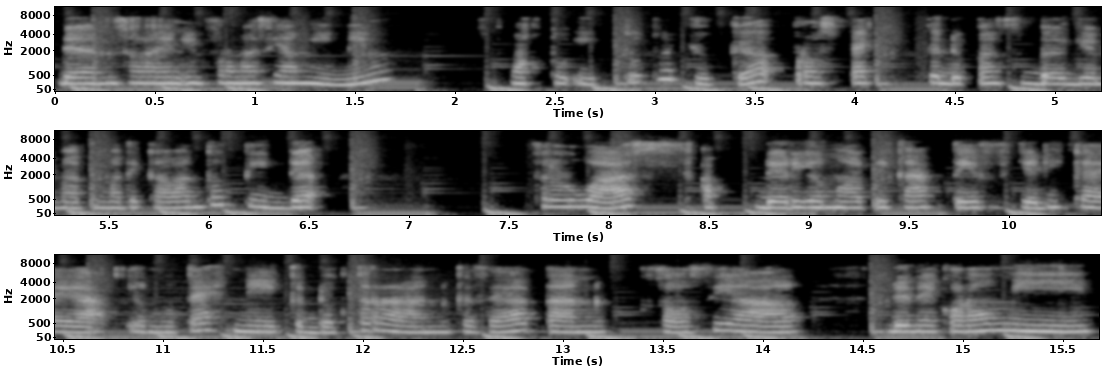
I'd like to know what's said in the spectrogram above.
Dan selain informasi yang minim, waktu itu tuh juga prospek ke depan sebagai matematikawan tuh tidak seluas dari ilmu aplikatif. Jadi kayak ilmu teknik, kedokteran, kesehatan, sosial, dan ekonomi.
